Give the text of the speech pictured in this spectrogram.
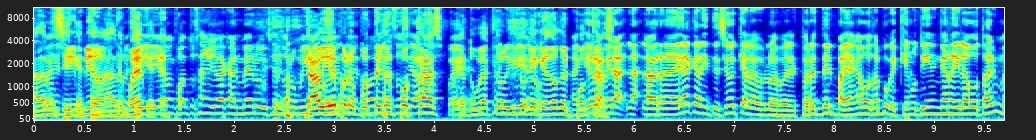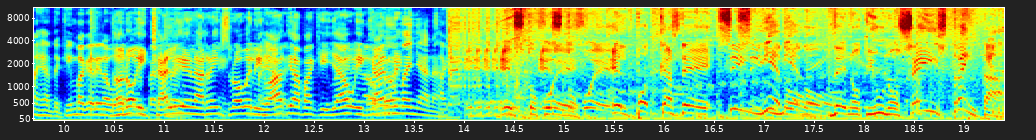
dar un ticket. Te van a dar un ¿Cuántos años lleva Carmelo diciendo lo mismo? Está bien, pero ponte en el podcast para que tú veas que lo lindo que quedó en el podcast. Mira, la, la verdad es que la intención es que los electores de él vayan a votar porque es que no tienen ganas de ir a votar. Imagínate, ¿quién va a querer ir a votar? No, no, y Charlie en la Range Rover y Batia, Paquillao y Carmen. mañana. Esto fue el podcast de Sin Miedo de Noti 1630.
